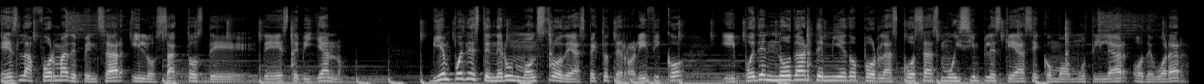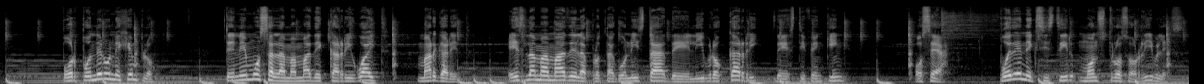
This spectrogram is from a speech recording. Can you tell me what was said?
es la forma de pensar y los actos de este villano. Bien puedes tener un monstruo de aspecto terrorífico y puede no darte miedo por las cosas muy simples que hace como mutilar o devorar. Por poner un ejemplo, tenemos a la mamá de Carrie White, Margaret. Es la mamá de la protagonista del libro Carrie de Stephen King. O sea, pueden existir monstruos horribles.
